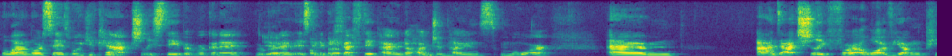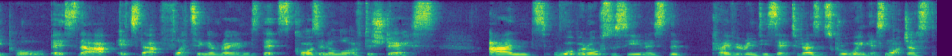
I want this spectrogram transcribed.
the landlord says, "Well, you can actually stay, but we're gonna we're Yeah, gonna it's gonna be fifty pound, hundred Mhm. pounds more." Um, and actually, for a lot of young people, it's that it's that flitting around that's causing a lot of distress. And what we're also seeing is the private rented sector as it's growing. It's not just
